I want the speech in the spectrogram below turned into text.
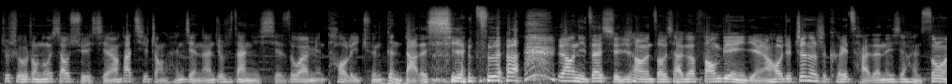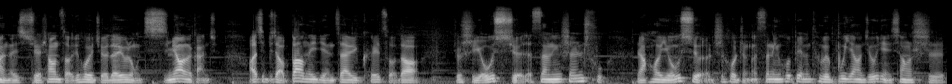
就是有一种东西叫雪鞋，然后它其实长得很简单，就是在你鞋子外面套了一圈更大的鞋子，让你在雪地上面走起来更方便一点。然后就真的是可以踩在那些很松软的雪上走，就会觉得有种奇妙的感觉。而且比较棒的一点在于可以走到就是有雪的森林深处，然后有雪了之后，整个森林会变得特别不一样，就有点像是《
